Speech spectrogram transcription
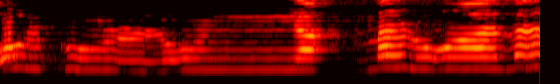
قل كل يعمل على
